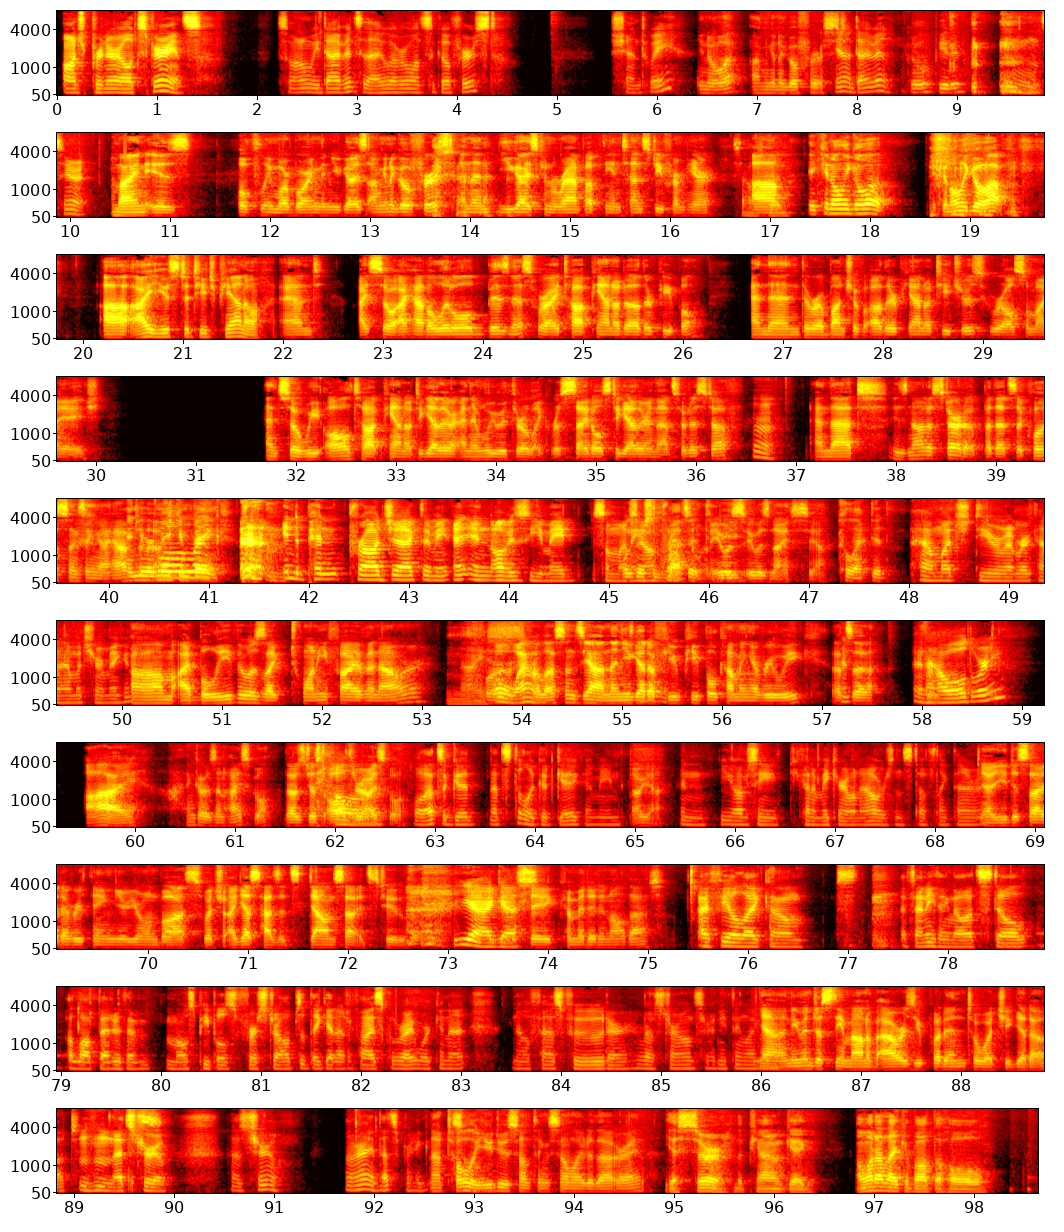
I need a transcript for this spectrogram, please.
entrepreneurial experience. So why don't we dive into that? Whoever wants to go first, shan't we? You know what? I'm gonna go first. Yeah, dive in. Go, Peter. Let's hear it. Mine is hopefully more boring than you guys. I'm gonna go first, and then you guys can ramp up the intensity from here. Sounds Um, It can only go up. It can only go up. Uh, I used to teach piano, and I so I had a little business where I taught piano to other people, and then there were a bunch of other piano teachers who were also my age, and so we all taught piano together, and then we would throw like recitals together and that sort of stuff. Huh. And that is not a startup, but that's the closest thing I have And to you were that. making Well, bank. like, independent project. I mean, and, and obviously you made some money. Was there off some profit? It was it was nice, yeah. Collected. How much do you remember? Kind of how much you were making? Um, I believe it was like twenty five an hour. Nice. for, Oh, wow. for lessons yeah and then you get a few people coming every week that's a and how old were you? i i think i was in high school that was just all through Oh. high school Well, that's a good. That's still a good gig. I mean, oh yeah and you obviously you kind of make your own hours and stuff like that, right? yeah you decide everything you're your own boss which i guess has its downsides too Yeah, I You guess. stay committed and all that I feel like, um, s- if anything, though, it's still a lot better than most people's first jobs that they get out of high school, right? Working at, you know, fast food or restaurants or anything like that. yeah and even just the amount of hours you put into what you get out hmm that's true. That's true. All right, that's pretty good. now totally you do something similar to that right Yes, sir. The piano gig. And what I like about the whole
